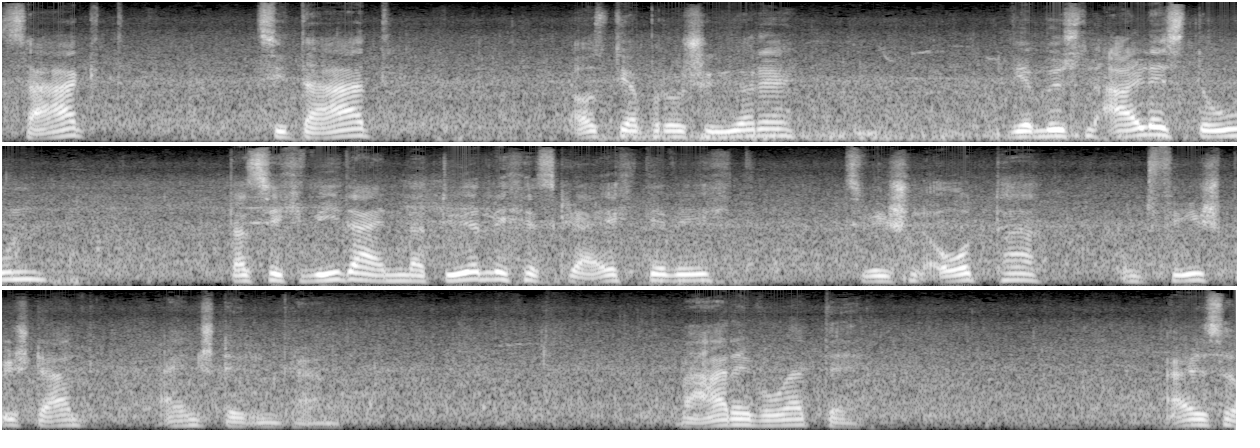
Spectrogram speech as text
sagt, Zitat aus der Broschüre, wir müssen alles tun, dass sich wieder ein natürliches Gleichgewicht zwischen Otter und Fischbestand einstellen kann. Wahre Worte. Also,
